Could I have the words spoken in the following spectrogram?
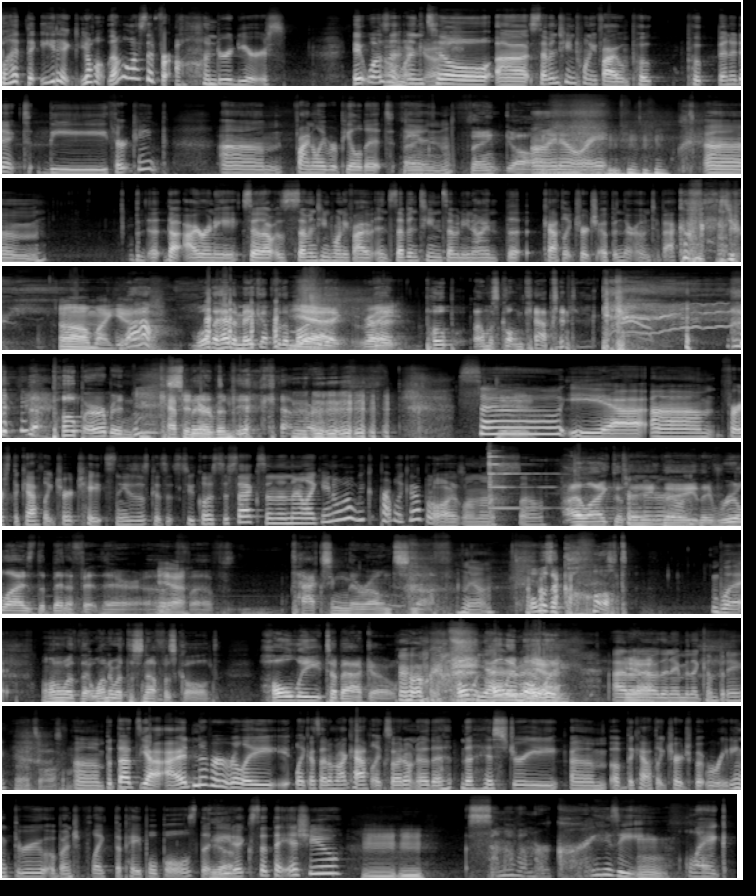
but the edict, y'all, that lasted for a hundred years. It wasn't my until uh, 1725 when Pope, Pope Benedict the 13th um, finally repealed it. and Thank, thank God. I know, right? um, but the, the irony. So that was 1725. In 1779, the Catholic Church opened their own tobacco factory. Oh my god wow. Well, they had to make up for the money Yeah, that, right. that Pope. I almost called him Captain. that Pope Urban. Captain spent- Urban? Yeah, Captain Urban. So yeah, um, first the Catholic Church hates sneezes because it's too close to sex, and then they're like, you know what, we could probably capitalize on this. So I like that Turn they, they they've realized the benefit there of, Yeah. of taxing their own snuff. yeah, What was it called? what? I wonder what the wonder what the snuff was called. Holy tobacco. Oh god, Holy, Yeah, holy moly. Yeah. I don't Yeah. know the name of the company. That's awesome. Um, but that's yeah. I'd never really, like I said, I'm not Catholic, so I don't know the the history um, of the Catholic Church. But reading through a bunch of like the papal bulls, the Yeah. edicts that they issue, Mm-hmm. some of them are crazy. Mm. Like,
